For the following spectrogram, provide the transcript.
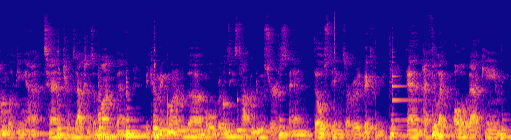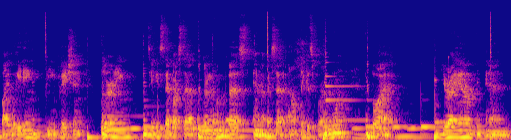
i'm looking at 10 transactions a month and becoming one of the Movil Realty's top producers and those things are really big for me. And i feel like all of that came by waiting being patient learning taking step by step learning from the best and like i said i don't think it's for everyone but here i am and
